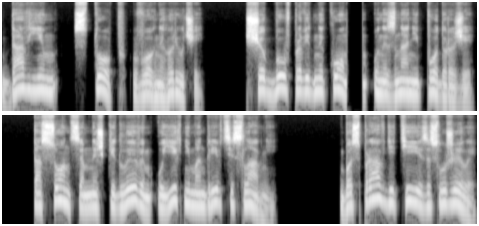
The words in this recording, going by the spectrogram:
дав їм стоп вогнегорючий, щоб був провідником у незнаній подорожі та сонцем нешкідливим у їхній мандрівці славній. Бо справді тії заслужили,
